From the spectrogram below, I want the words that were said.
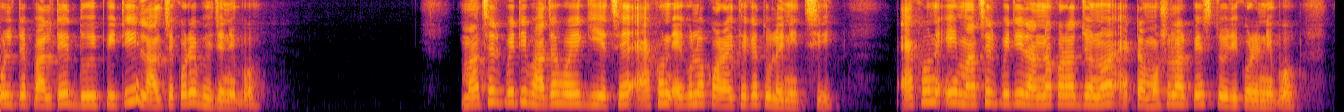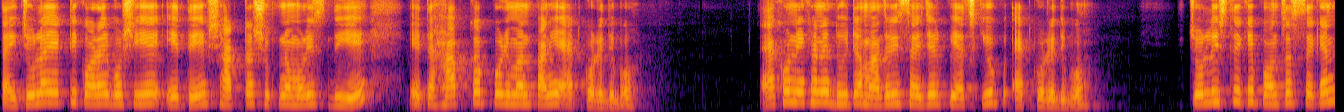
উল্টে পাল্টে দুই পিঠই লালচে করে ভেজে নেব। মাছের পেটি ভাজা হয়ে গিয়েছে, এখন এগুলো কড়াই থেকে তুলে নিচ্ছি। এখন এই মাছের পেটি রান্না করার জন্য একটা মশলার পেস্ট তৈরি করে নেব। তাই চুলায় একটি কড়াই বসিয়ে এতে ষাটটা শুকনো মরিচ দিয়ে এতে হাফ কাপ পরিমাণ পানি অ্যাড করে দেব। এখন এখানে দুইটা মাঝারি সাইজের পেঁয়াজ কিউব অ্যাড করে দিব। চল্লিশ থেকে পঞ্চাশ সেকেন্ড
